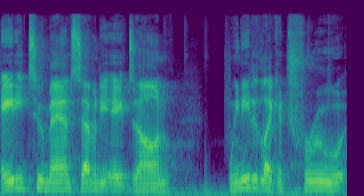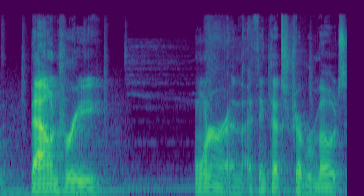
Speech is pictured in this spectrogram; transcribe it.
82 man, 78 zone. We needed like a true boundary corner, and I think that's Trevor Moats.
